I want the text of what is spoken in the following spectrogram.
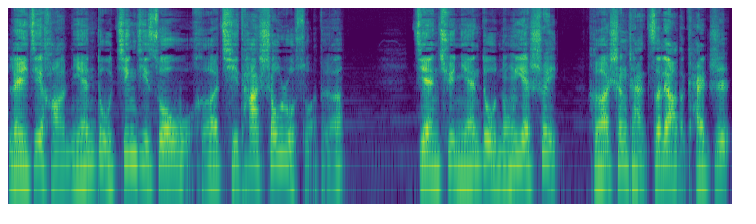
累计好年度经济作物和其他收入所得，减去年度农业税。和生产资料的开支，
